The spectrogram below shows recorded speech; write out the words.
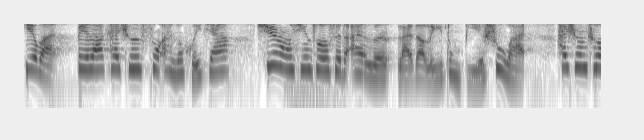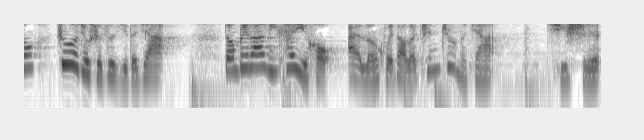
夜晚，贝拉开车送艾伦回家，虚荣心作祟的艾伦来到了一栋别墅外，还声称这就是自己的家。等贝拉离开以后，艾伦回到了真正的家。其实，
